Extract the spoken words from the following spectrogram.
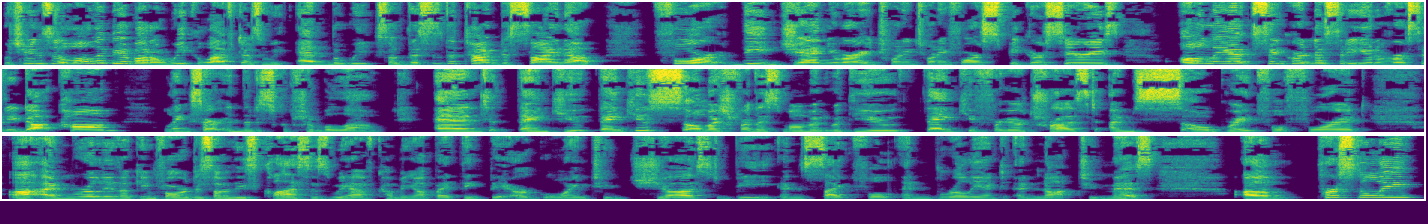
which means there'll only be about a week left as we end the week. So this is the time to sign up for the January 2024 speaker series only at synchronicityuniversity.com. Links are in the description below. And thank you. Thank you so much for this moment with you. Thank you for your trust. I'm so grateful for it. Uh, I'm really looking forward to some of these classes we have coming up. I think they are going to just be insightful and brilliant and not to miss. Um, personally,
